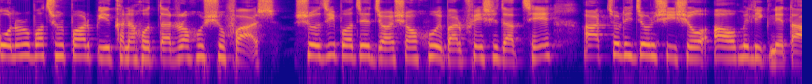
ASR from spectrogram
পনেরো বছর পর পিলখানা হত্যার রহস্য ফাঁস। সজীবজের জয়সহ এবার ফেসে যাচ্ছে আটচল্লিশ জন শিশু আওয়ামী লীগ নেতা।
